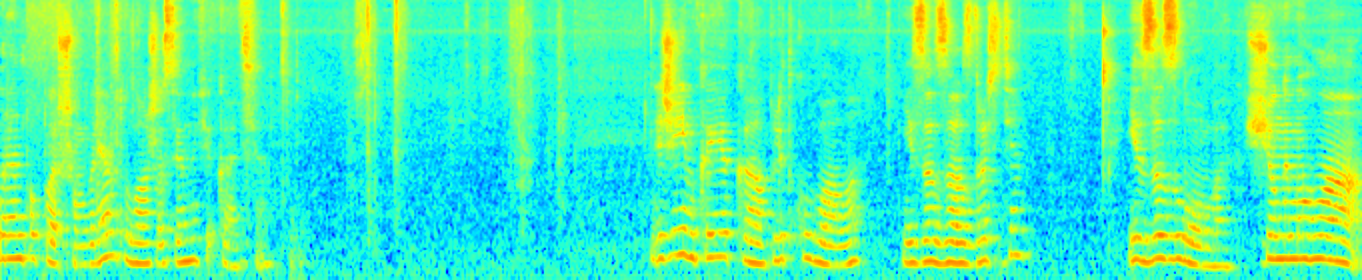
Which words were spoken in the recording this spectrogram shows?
Беремо по першому варіанту ваша сигніфікація. Жінка, яка пліткувала із-за заздрості, із-за злоби, що не могла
